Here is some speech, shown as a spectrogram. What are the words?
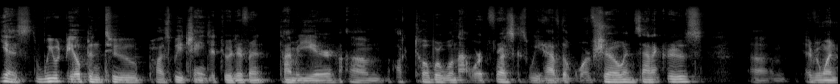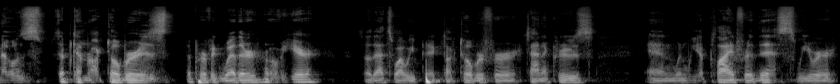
Yes, we would be open to possibly change it to a different time of year. Um, October will not work for us because we have the Wharf Show in Santa Cruz. Um, everyone knows September, October is the perfect weather over here. So that's why we picked October for Santa Cruz. And when we applied for this, we were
